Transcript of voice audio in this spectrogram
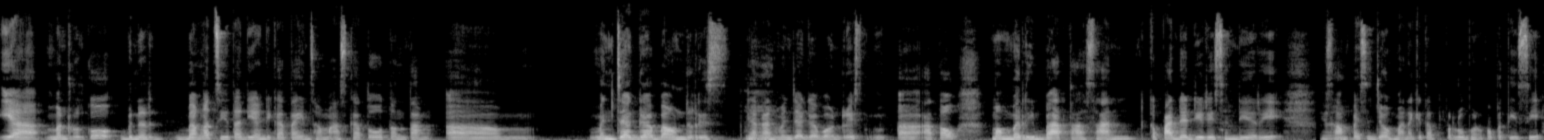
Iya, menurutku bener banget sih tadi yang dikatain sama Aska tuh tentang em, menjaga boundaries ya kan? Menjaga boundaries eh, atau memberi batasan kepada diri sendiri sampai sejauh mana kita perlu berkompetisi.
